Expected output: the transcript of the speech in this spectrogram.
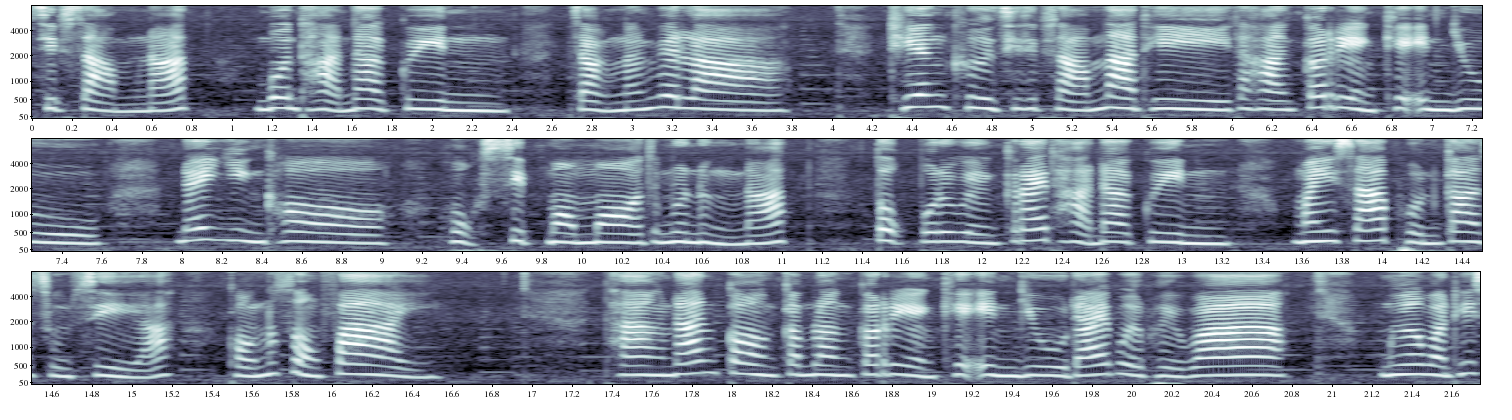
13 นัด บนฐานดาบกวินจากนั้นเวลาเที่ยงคืน 43 นาที ทหารกะเหรี่ยง KNU ได้ยิงคอ 60 มม จำนวนหนึ่งนัด ตกบริเวณใกล้ฐานดากวิน ไม่ทราบผลการสูญเสียของทั้งสองฝ่าย ทางด้านกองกำลังกระเหรี่ยง KNU ได้เปิดเผยว่า เมื่อวันที่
